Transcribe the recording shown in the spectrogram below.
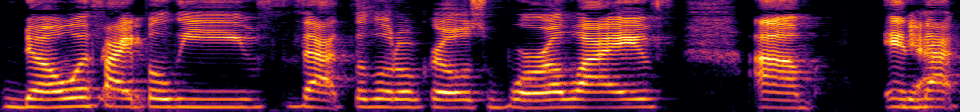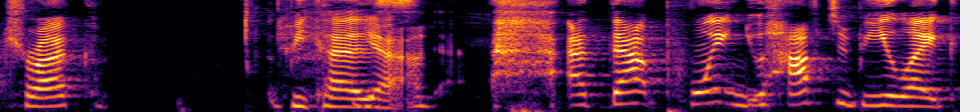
know if I believe that the little girls were alive um, in Yeah. that truck because Yeah. at that point you have to be like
